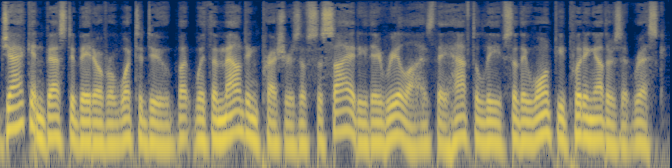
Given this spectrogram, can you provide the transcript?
Jack and Bess debate over what to do, but with the mounting pressures of society, they realize they have to leave so they won't be putting others at risk.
